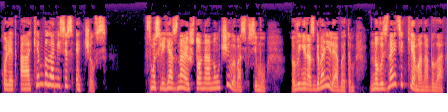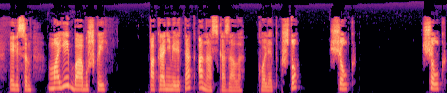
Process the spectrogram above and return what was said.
Колет, а кем была миссис Этчелс? В смысле, я знаю, что она научила вас всему. Вы не раз говорили об этом. Но вы знаете, кем она была, Эллисон? Моей бабушкой. По крайней мере, так она сказала. Колет, что? Щелк. Щелк.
